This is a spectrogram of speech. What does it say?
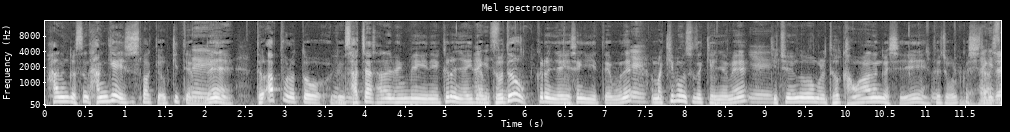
하는 것은 한계가 있을 수밖에 없기 때문에 네. 더 앞으로 또 음. 4차 산업혁명이니 그런 이야기 되면 더더욱 그런 이야기 생기기 때문에 예. 아마 기본소득 개념에 예. 기초연금을 더 강화하는 것이 더 좋을 것이다. 현재,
